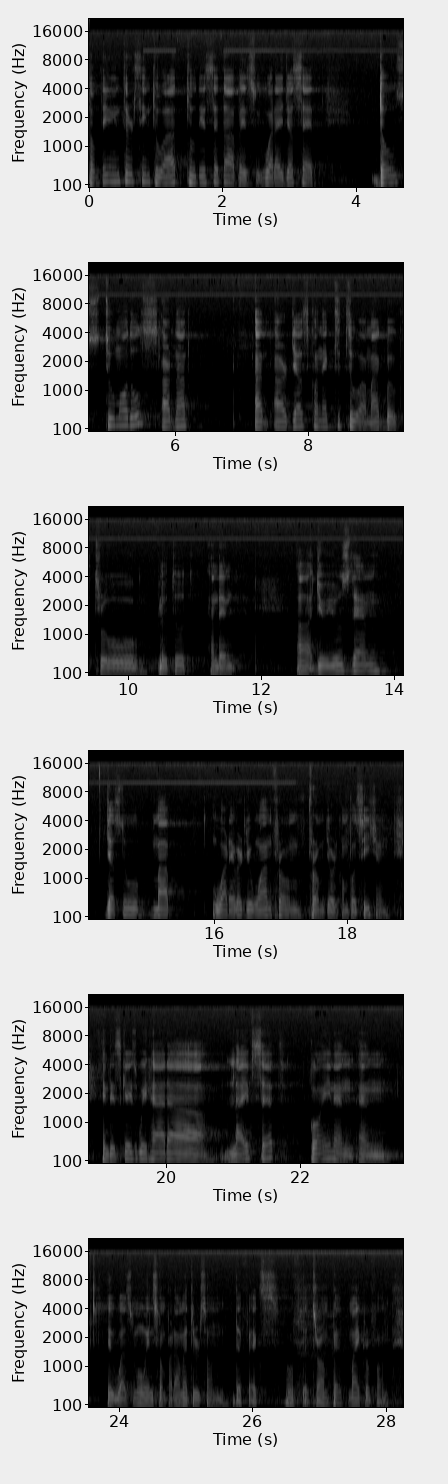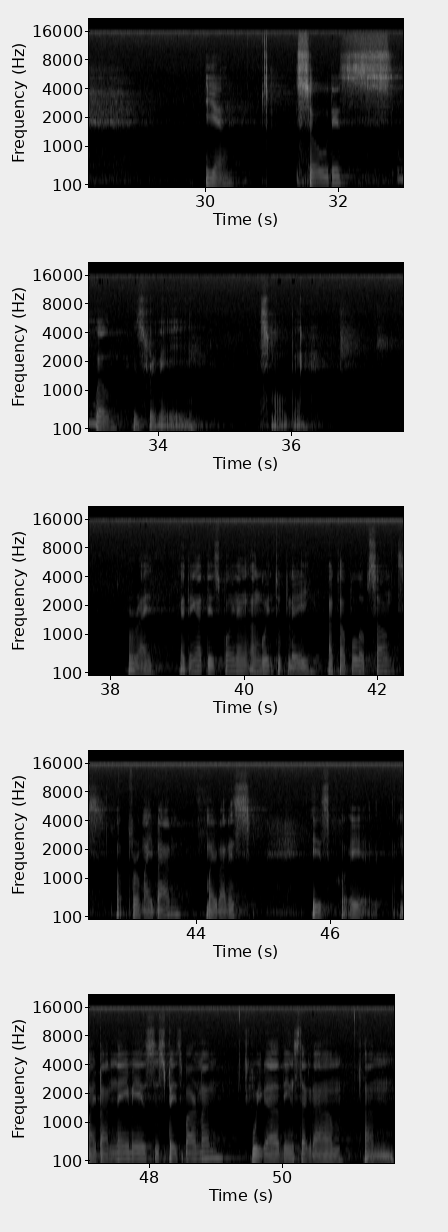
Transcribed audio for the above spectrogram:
Something interesting to add to this setup is what I just said. Those two models are not are just connected to a MacBook through Bluetooth, and then uh, you use them just to map whatever you want from from your composition. In this case, we had a live set going, and and it was moving some parameters on the effects of the trumpet microphone. Yeah. So this, well, is really small thing. All right. I think at this point I'm, I'm going to play a couple of songs uh, from my band. My band is is eh, my band name is Space Barman. We got Instagram and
